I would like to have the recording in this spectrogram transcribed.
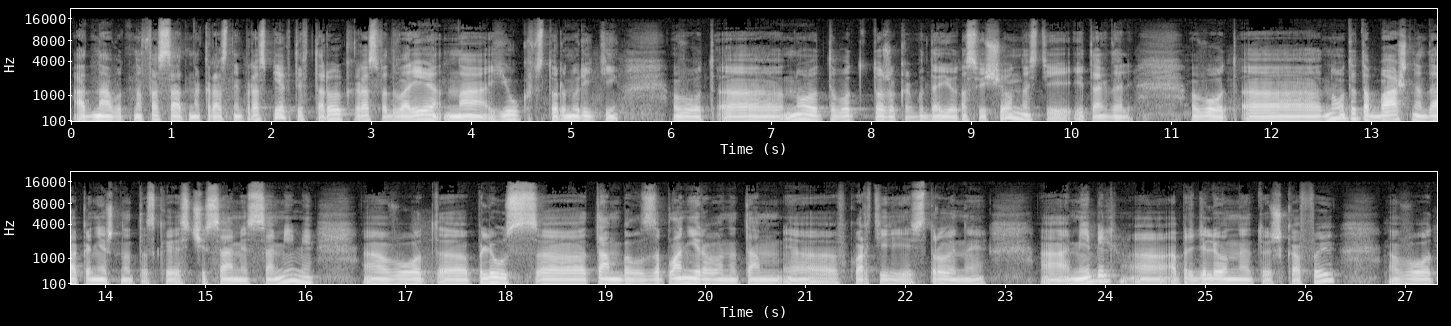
одна вот на фасад на Красный проспект, и второй как раз во дворе на юг в сторону реки. Вот. А, но это вот тоже как бы дает освещенность и, и так далее. Вот. А, ну, вот эта башня, да, конечно, так сказать, с часами с самими. А, вот. Плюс там был запланировано, там в квартире есть встроенные мебель определенная, то есть шкафы, вот,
